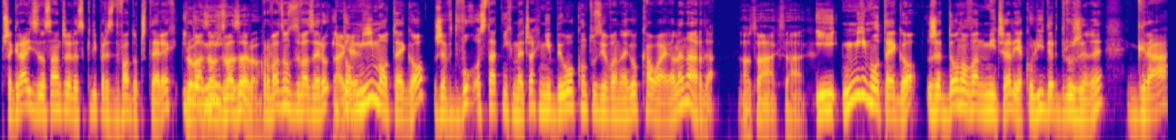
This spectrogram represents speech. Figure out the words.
przegrali z Los Angeles Clippers 2 do 4 i Prowadząc to mi... 2-0. prowadząc 2-0 Tak i to jest. mimo tego, że w dwóch ostatnich meczach nie było kontuzjowanego Kawaja Leonarda. No tak, tak. I mimo tego, że Donovan Mitchell jako lider drużyny gra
